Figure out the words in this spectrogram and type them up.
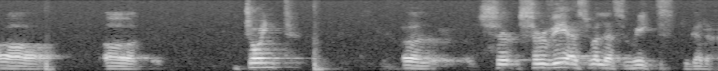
uh, uh, joint uh, sur- survey as well as rates together.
